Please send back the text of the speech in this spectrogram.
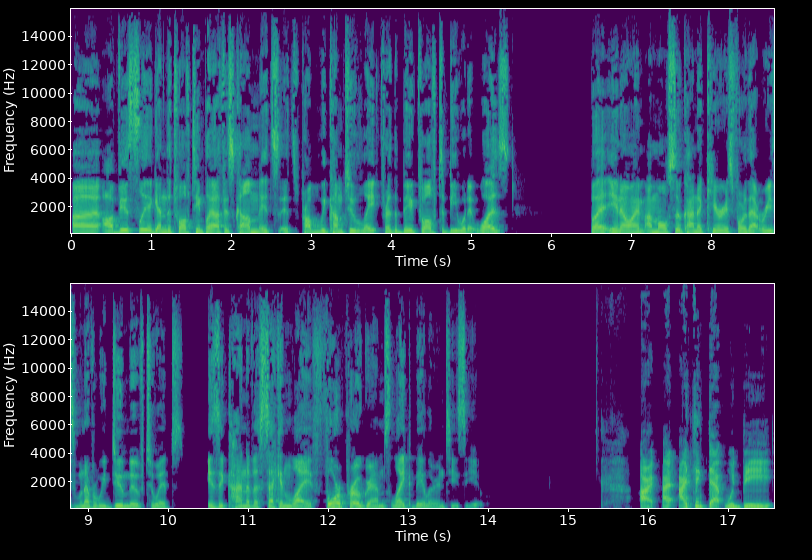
Uh, obviously, again, the 12 team playoff has come. It's it's probably come too late for the Big 12 to be what it was. But you know, I'm I'm also kind of curious for that reason. Whenever we do move to it, is it kind of a second life for programs like Baylor and TCU? All right, I, I think that would be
